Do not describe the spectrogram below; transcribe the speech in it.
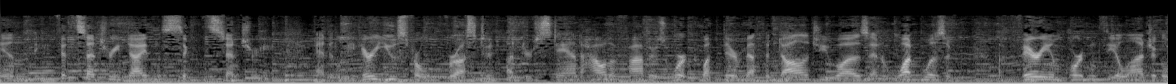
in the fifth century, died in the sixth century, and it'll be very useful for us to understand how the fathers worked, what their methodology was, and what was a very important theological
